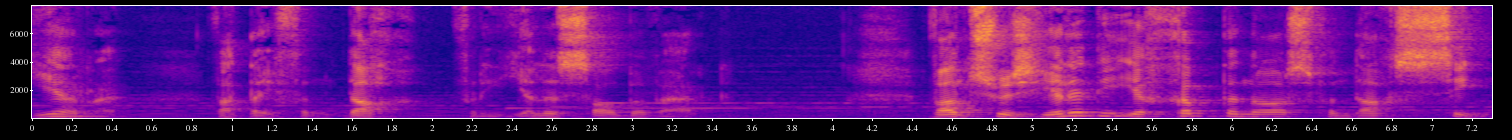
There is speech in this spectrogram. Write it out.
Here wat hy vandag vir julle sal bewerk. Want soos julle die Egiptenaars vandag sien,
